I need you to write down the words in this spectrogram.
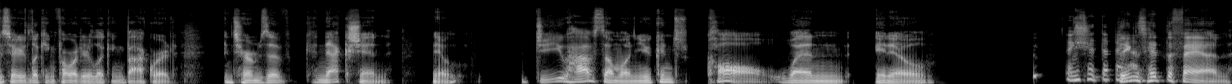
so you're looking forward, you're looking backward. In terms of connection, you know, do you have someone you can call when you know things hit the fan? Things hit the fan.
